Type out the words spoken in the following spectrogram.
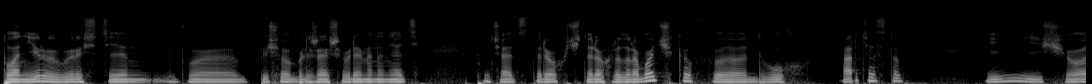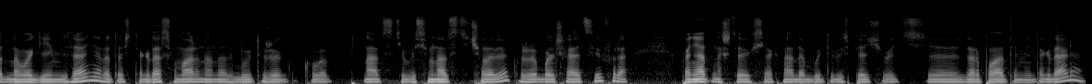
планирую вырасти в еще в ближайшее время нанять получается, трех-четырех разработчиков, э, двух артистов и еще одного геймдизайнера. То есть тогда суммарно у нас будет уже около 15-18 человек, уже большая цифра. Понятно, что их всех надо будет обеспечивать э, зарплатами и так далее.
